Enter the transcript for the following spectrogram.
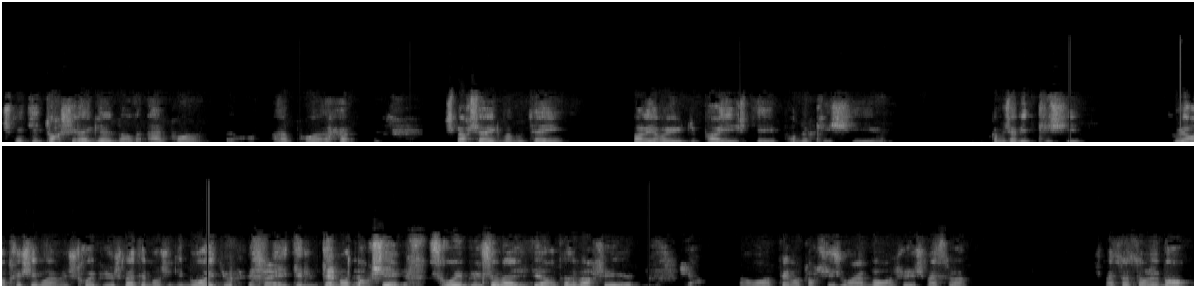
Je m'étais torché la gueule dans un point, un point. je marchais avec ma bouteille dans les rues de Paris, j'étais pour de Clichy. Comme j'habite Clichy, je voulais rentrer chez moi, mais je trouvais plus le chemin tellement j'étais bourré, tu vois. J'étais tellement torché, je trouvais plus le chemin, j'étais en train de marcher. À un moment, tellement torché, je vois un banc, je vais, je m'assois. Je m'assois sur le banc.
